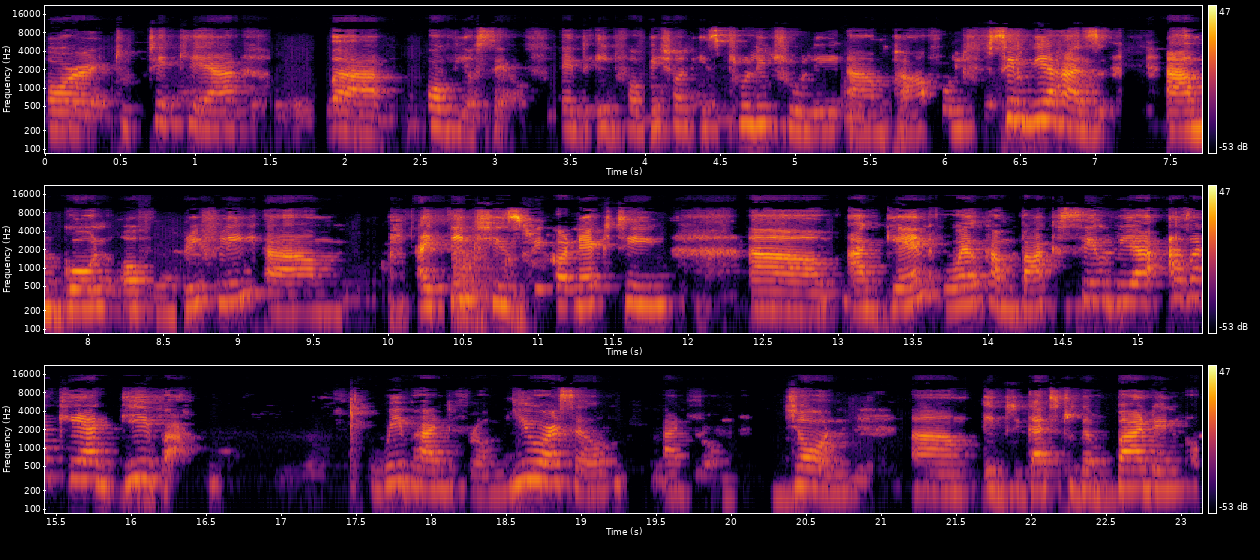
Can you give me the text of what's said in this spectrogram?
or to take care uh, of yourself. And information is truly, truly um, powerful. Sylvia has um, gone off briefly. Um, I think she's reconnecting um, again. Welcome back, Sylvia, as a caregiver we've heard from you yourself and from John um, in regards to the burden of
